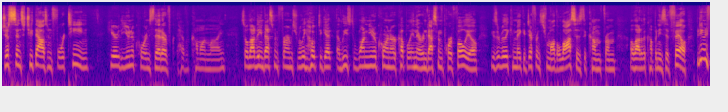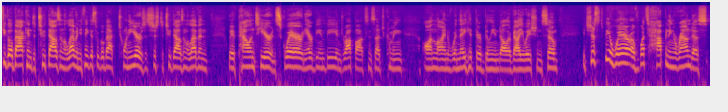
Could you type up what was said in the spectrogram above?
just since 2014, here are the unicorns that have, have come online. So a lot of the investment firms really hope to get at least one unicorn or a couple in their investment portfolio because it really can make a difference from all the losses that come from a lot of the companies that fail. But even if you go back into 2011, you think this will go back 20 years, it's just to 2011. We have Palantir and Square and Airbnb and Dropbox and such coming online when they hit their billion dollar valuation. So it's just to be aware of what's happening around us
